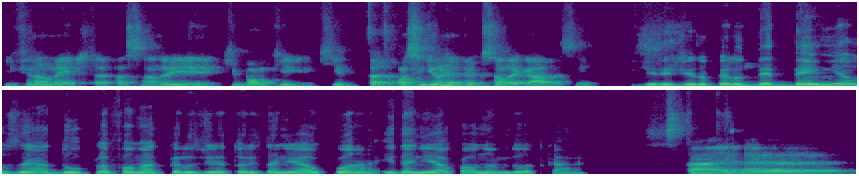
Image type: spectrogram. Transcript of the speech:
e finalmente está passando e que bom que que está conseguindo uma repercussão legal assim dirigido pelo The Daniels, né? A dupla formada pelos diretores Daniel Kwan e Daniel, qual é o nome do outro cara? Stein, é...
